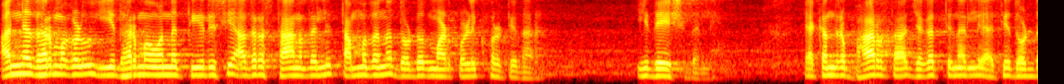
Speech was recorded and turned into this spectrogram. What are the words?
ಅನ್ಯ ಧರ್ಮಗಳು ಈ ಧರ್ಮವನ್ನು ತೀರಿಸಿ ಅದರ ಸ್ಥಾನದಲ್ಲಿ ತಮ್ಮದನ್ನು ದೊಡ್ಡದು ಮಾಡ್ಕೊಳ್ಳಿಕ್ಕೆ ಹೊರಟಿದ್ದಾರೆ ಈ ದೇಶದಲ್ಲಿ ಯಾಕಂದರೆ ಭಾರತ ಜಗತ್ತಿನಲ್ಲಿ ಅತಿ ದೊಡ್ಡ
